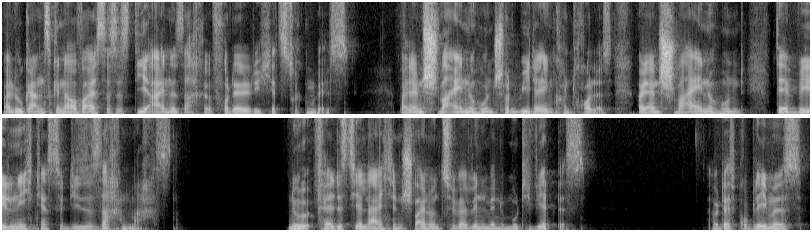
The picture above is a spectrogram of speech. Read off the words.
Weil du ganz genau weißt, das ist die eine Sache, vor der du dich jetzt drücken willst. Weil dein Schweinehund schon wieder in Kontrolle ist. Weil dein Schweinehund, der will nicht, dass du diese Sachen machst. Nur fällt es dir leicht, den Schweinehund zu überwinden, wenn du motiviert bist. Aber das Problem ist,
